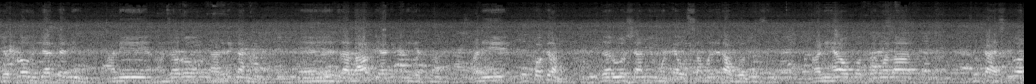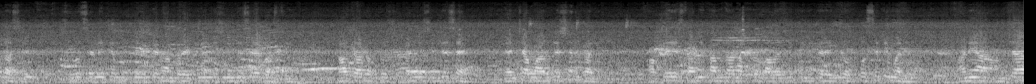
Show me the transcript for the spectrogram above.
शेकडो विद्यार्थ्यांनी आणि हजारो नागरिकांना याचा लाभ या ठिकाणी घेतला. आणि उपक्रम दरवर्षी आम्ही मोठ्या उत्साहामध्ये राबवत असतो. आणि ह्या उपक्रमाला जो काय आशीर्वाद असेल शिवसेनेचे मुख्यमंत्री आमदार एकनाथ शिंदेसाहेब असतील खासदार डॉक्टर श्रीकांत शिंदेसाहेब यांच्या मार्गदर्शनाखाली आपले स्थानिक आमदार डॉक्टर बालाजी कुलकर यांच्या उपस्थितीमध्ये आणि आमच्या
